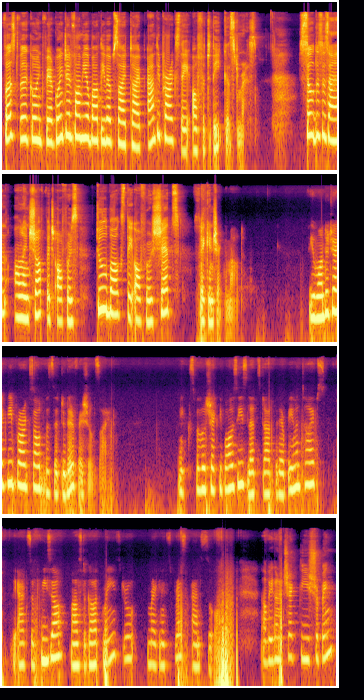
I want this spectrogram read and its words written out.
First, we're going, we are going to inform you about the website type and the products they offer to the customers. So this is an online shop which offers toolbox, they offer sheds, so you can check them out. If you want to check the products out, visit to their official site. Next, we will check the policies. Let's start with their payment types. They accept Visa, MasterCard, Maestro, American Express, and so on. Now we're going to check the shipping.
